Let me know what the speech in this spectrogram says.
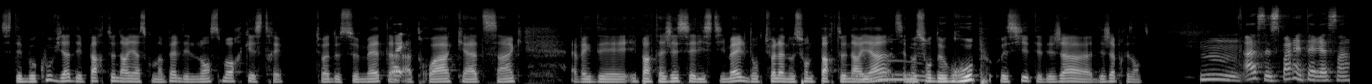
c'était beaucoup via des partenariats, ce qu'on appelle des lancements orchestrés tu vois, de se mettre à, 3, 4, 5 avec des, et partager ses listes email. Donc, tu vois, la notion de partenariat, cette notion mmh. de groupe aussi était déjà, déjà présente. Mmh. Ah, c'est super intéressant.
